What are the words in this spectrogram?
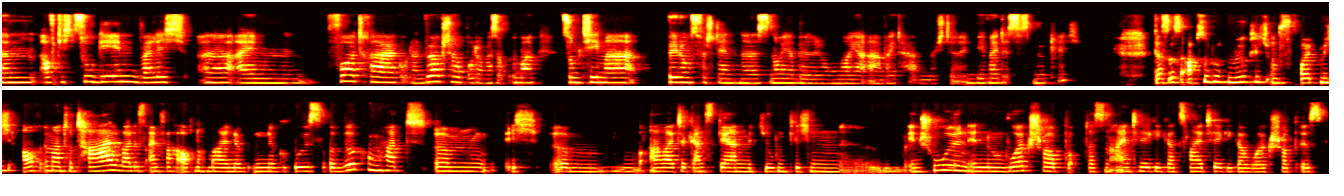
ähm, auf dich zugehen, weil ich äh, einen Vortrag oder einen Workshop oder was auch immer zum Thema Bildungsverständnis, neue Bildung, neue Arbeit haben möchte? Inwieweit ist es möglich? Das ist absolut möglich und freut mich auch immer total, weil es einfach auch nochmal eine, eine größere Wirkung hat. Ähm, ich ähm, arbeite ganz gern mit Jugendlichen äh, in Schulen, in einem Workshop, ob das ein eintägiger, zweitägiger Workshop ist,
